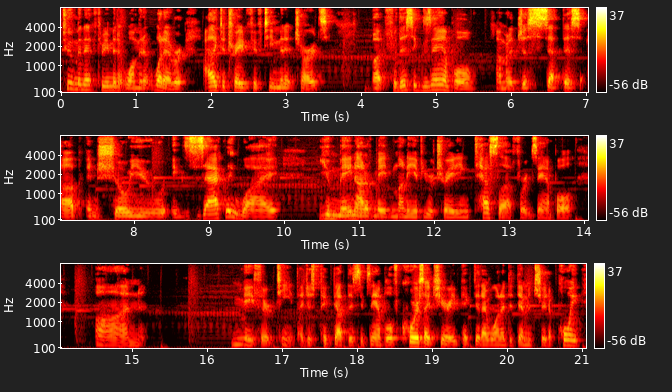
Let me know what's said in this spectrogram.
two minute, three minute, one minute, whatever. I like to trade 15 minute charts, but for this example, I'm gonna just set this up and show you exactly why you may not have made money if you were trading Tesla, for example, on May 13th. I just picked out this example. Of course, I cherry picked it. I wanted to demonstrate a point.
